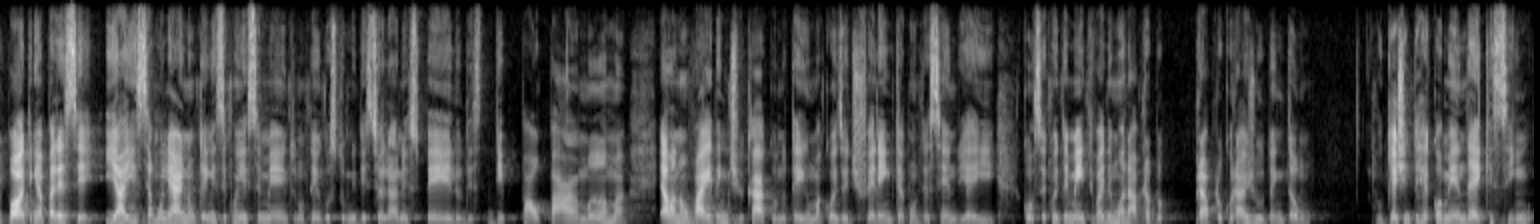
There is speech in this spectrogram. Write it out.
que podem aparecer. E aí, se a mulher não tem esse conhecimento, não tem o costume de se olhar no espelho, de, de palpar a mama, ela não vai identificar quando tem uma coisa diferente acontecendo. E aí, consequentemente, vai demorar para procurar ajuda. Então, o que a gente recomenda é que sim,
